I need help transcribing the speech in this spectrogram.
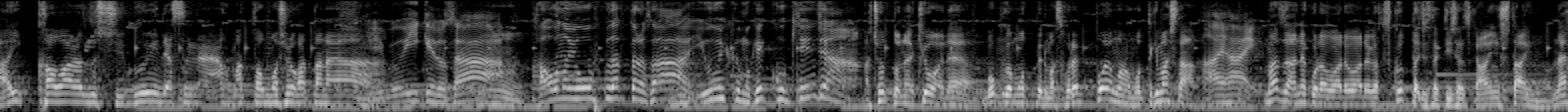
相変わらず渋いですね。また面白かったね。渋いけどさ、顔の洋服だったらさ、ゆうひくんも結構着てんじゃん。あちょっとね今日はね僕が持ってる、まあ、それっぽいものを持ってきました。はいはい。まずはねこれは我々が作った実際 T シャツですけどアインシュタインのね。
